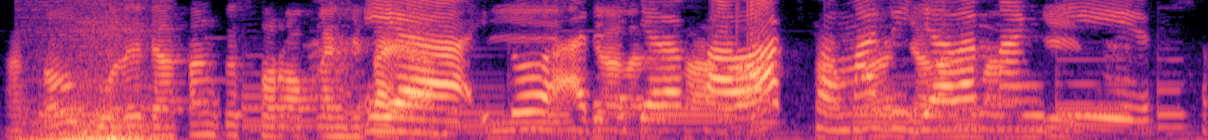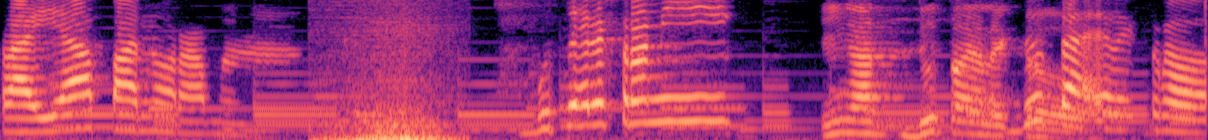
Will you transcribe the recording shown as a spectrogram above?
Atau boleh datang ke store offline kita Iya, ya. itu ada di Jalan Salak sama di Jalan Manggis, Raya Panorama. Butuh elektronik, Ingat Duta Elektro. Duta Elektro.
